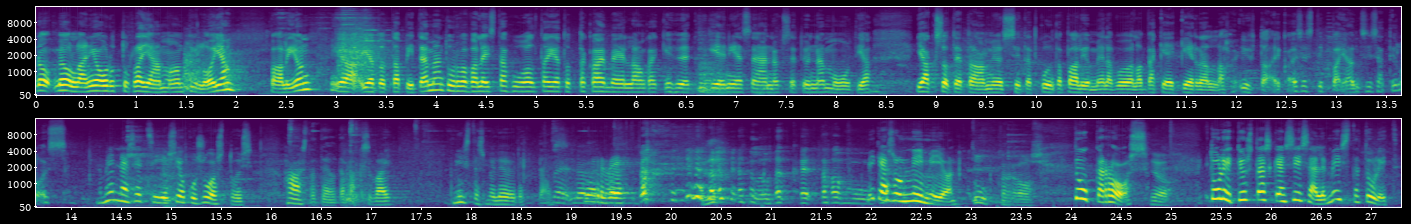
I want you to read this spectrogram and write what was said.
No me ollaan jouduttu rajaamaan tiloja paljon ja, ja tota, pitämään turvavaleista huolta ja totta kai meillä on kaikki hygieniasäännökset ynnä muut ja jaksotetaan myös sitä, että kuinka paljon meillä voi olla väkeä kerralla yhtäaikaisesti pajan sisätiloissa. No mennään etsiin, jos joku suostuisi haastateltavaksi vai Mistä me löydettäisiin? Me Terve. Luuletko, että on muu? Mikä sun nimi on? Tuukka Roos. Tuukka Roos. Joo. Tulit just äsken sisälle. Mistä tulit?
